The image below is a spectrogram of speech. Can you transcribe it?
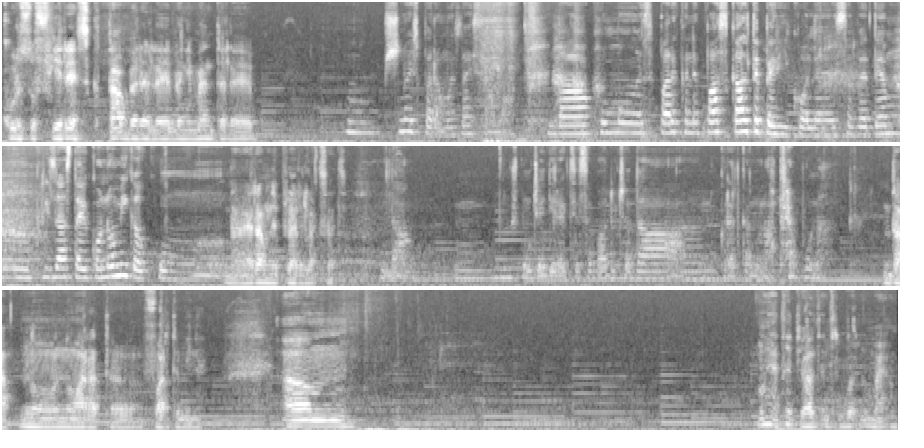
cursul firesc, taberele, evenimentele. Mm, Și noi sperăm, îți dai seama. Dar acum uh, se pare că ne pască alte pericole. Să vedem uh, criza asta economică cum... uh, Da, eram neprea relaxați. Da. Mm, Nu știu în ce direcție se va duce, dar nu cred că nu una prea bună. Da, nu, nu arată foarte bine. Um, nu e atât, eu alte întrebări nu mai am.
